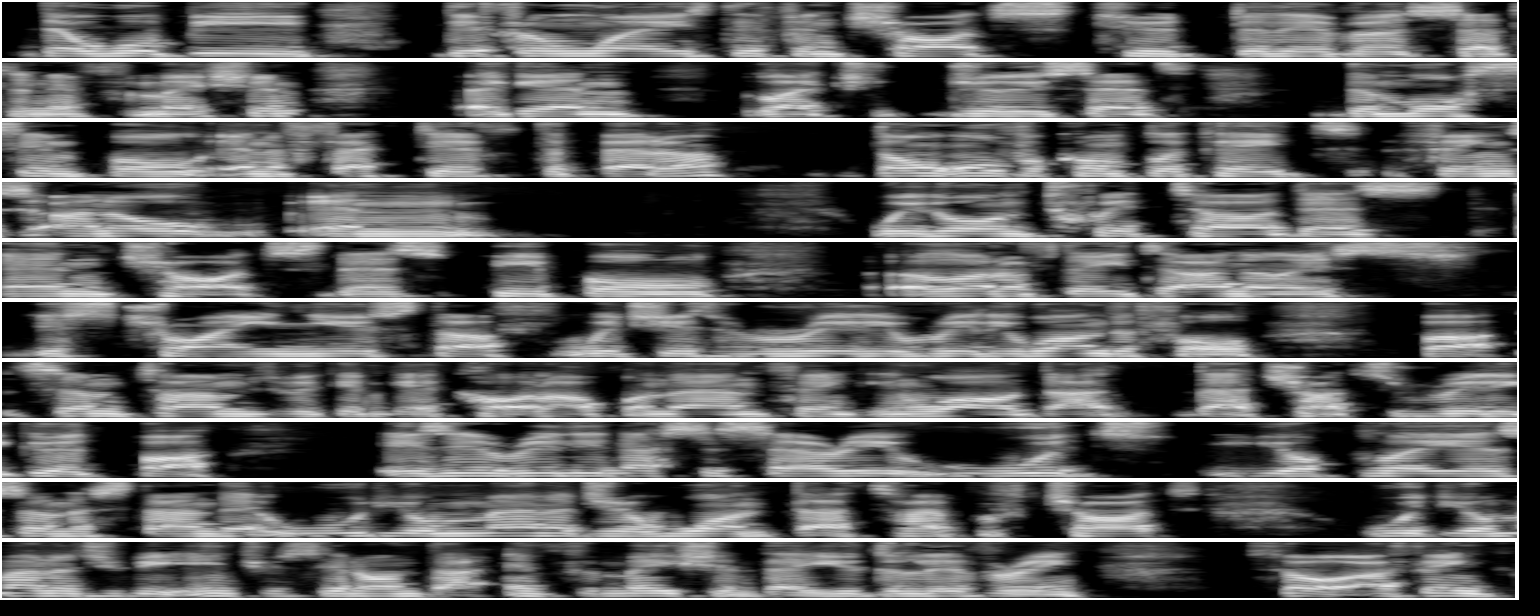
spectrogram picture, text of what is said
There will be different ways, different charts to deliver certain information. Again, like Julie said, the more simple and effective, the better. Don't overcomplicate things. I know and we go on Twitter, there's end charts, there's people a lot of data analysts just trying new stuff, which is really, really wonderful. But sometimes we can get caught up on that and thinking, wow, that, that chart's really good. But is it really necessary? Would your players understand it? Would your manager want that type of chart? Would your manager be interested on that information that you're delivering? So I think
